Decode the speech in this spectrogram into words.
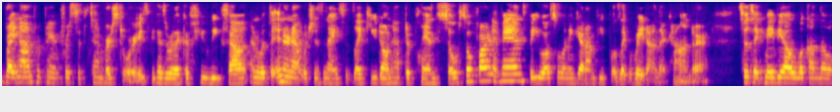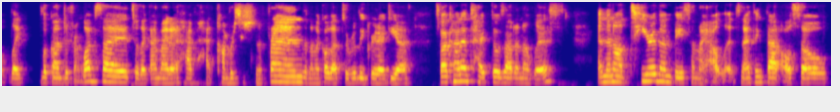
right now I'm preparing for September stories because we're like a few weeks out. And with the internet, which is nice, it's like you don't have to plan so, so far in advance, but you also want to get on people's like radar on their calendar. So it's like maybe I'll look on the like look on different websites or like I might have had conversations with friends and I'm like, oh, that's a really great idea. So I kind of type those out on a list and then I'll tier them based on my outlets. And I think that also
